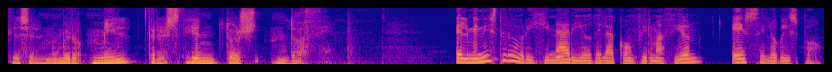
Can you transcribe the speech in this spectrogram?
que es el número 1312. El ministro originario de la confirmación es el obispo.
